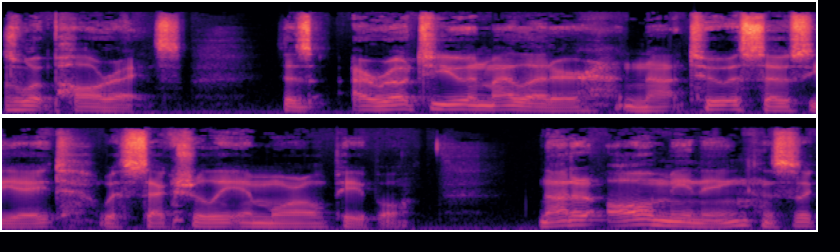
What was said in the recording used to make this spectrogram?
This is what Paul writes. It says, I wrote to you in my letter not to associate with sexually immoral people. Not at all meaning, this is an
